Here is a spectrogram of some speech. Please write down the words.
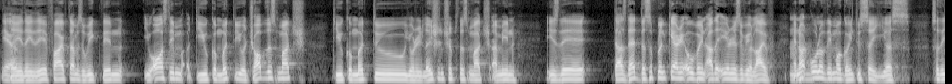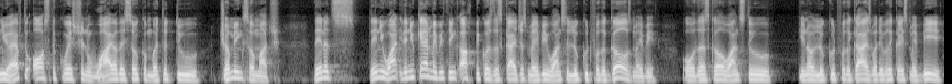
Yeah. They, they, they're five times a week. Then you ask them, do you commit to your job this much? Do you commit to your relationships this much? I mean, is there, does that discipline carry over in other areas of your life? And not all of them are going to say yes. So then you have to ask the question, why are they so committed to gymming so much? Then it's then you want then you can maybe think, ah, because this guy just maybe wants to look good for the girls, maybe, or this girl wants to, you know, look good for the guys, whatever the case may be.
